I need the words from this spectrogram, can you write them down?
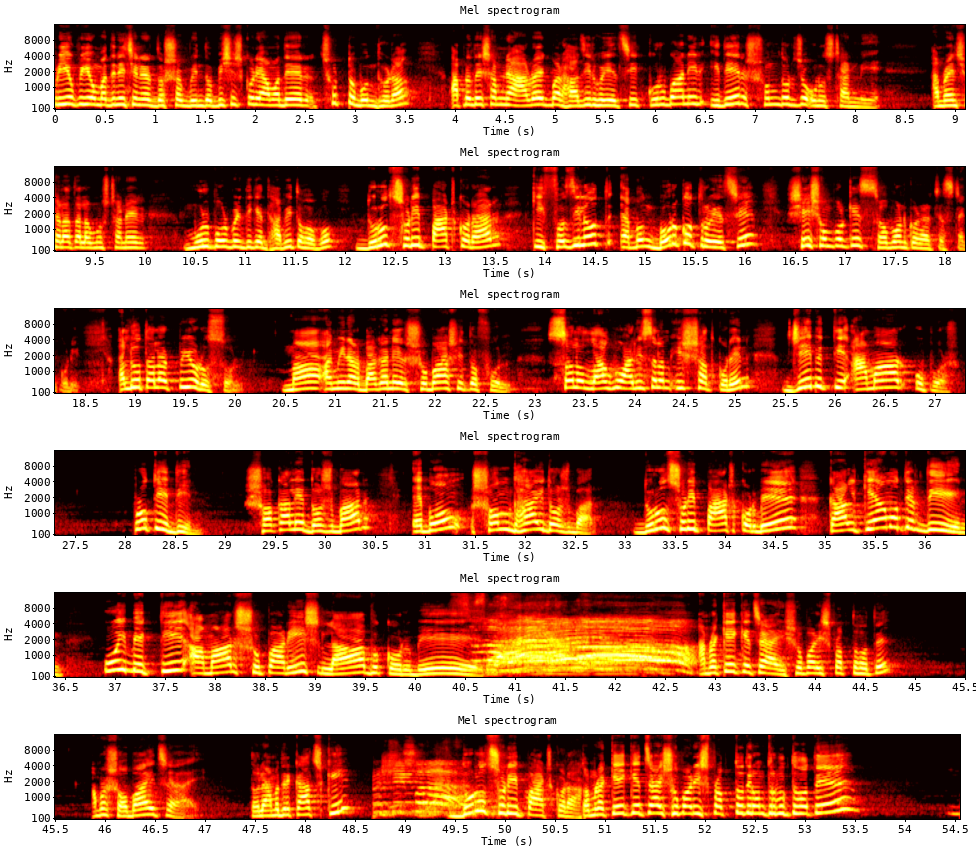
প্রিয় প্রিয় মাদিনী চ্যানেলের দর্শকবৃন্দ, বিশেষ করে আমাদের ছোট্ট বন্ধুরা, আপনাদের সামনে আরও একবার হাজির হয়েছি কুরবানির ঈদের সৌন্দর্য অনুষ্ঠান নিয়ে। আমরা ইনশাআল্লাহ তালা অনুষ্ঠানের মূল পর্বের দিকে ধাবিত হব। দুরুদ শরীফ পাঠ করার কি ফজিলত এবং বরকত রয়েছে সেই সম্পর্কে শ্রবণ করার চেষ্টা করি। আল্লাহ তালার প্রিয় রসুল, মা আমিনার বাগানের সুবাসিত ফুল সল্লাহু আলি সাল্লাম ইরশাদ করেন, যে ব্যক্তি আমার উপর প্রতিদিন সকালে দশবার এবং সন্ধ্যায় দশবার। দুরুদ শরীফ পাঠ করবে কাল কেয়ামতের দিন ওই ব্যক্তি আমার সুপারিশ লাভ করবে। আমরা কে কে চাই সুপারিশ প্রাপ্ত হতে? আমরা সবাই চাই। তাহলে আমাদের কাজ কি? দুরুদ শরীফ পাঠ করা। তো আমরা কে কে চাই সুপারিশ প্রাপ্তদের অন্তর্ভুক্ত হতে?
